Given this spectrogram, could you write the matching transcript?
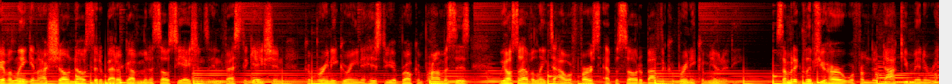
We have a link in our show notes to the Better Government Association's investigation, Cabrini Green, A History of Broken Promises. We also have a link to our first episode about the Cabrini community. Some of the clips you heard were from the documentary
